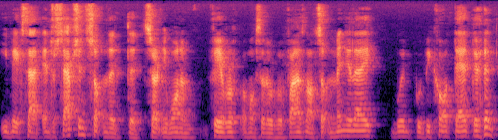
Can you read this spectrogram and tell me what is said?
he makes that interception, something that, that certainly won him favour amongst the Liverpool fans, not something Mignolet would would be caught dead doing.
